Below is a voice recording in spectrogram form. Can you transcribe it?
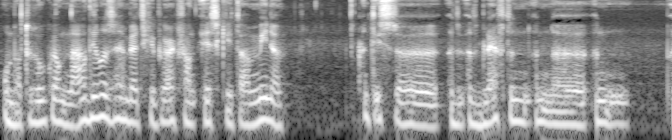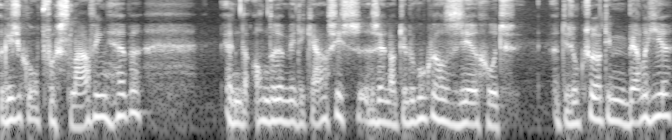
Omdat er ook wel nadelen zijn bij het gebruik van esketamine. Het, is, uh, het, het, blijft een, een, uh, een risico op verslaving hebben. En de andere medicaties zijn natuurlijk ook wel zeer goed. Het is ook zo dat in België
